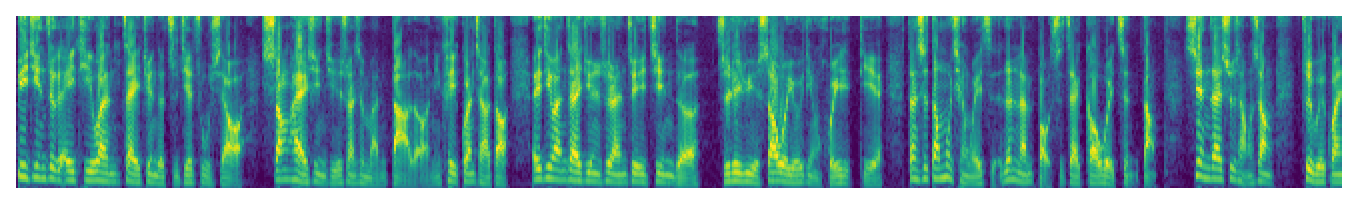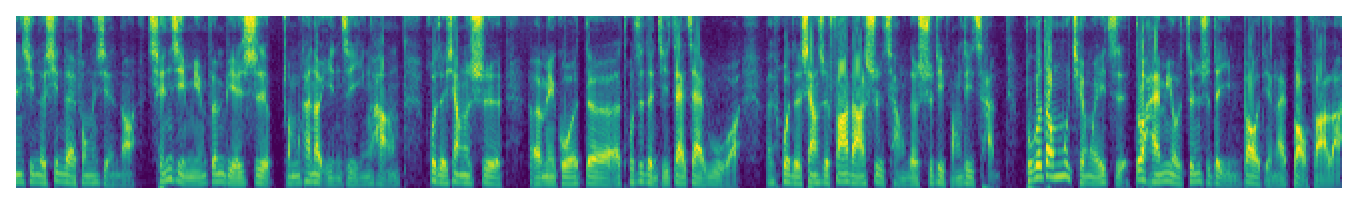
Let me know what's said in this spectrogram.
毕竟这个 AT1 债券的直接注销啊，伤害性其实算是蛮大的哦。你可以观察到，AT1 债券虽然最近的殖利率稍微有一点回跌，但是到目前为止仍然保持在高位震荡。现在市场上最为关心的信贷风险呢，前几名分别是我们看到影子银行，或者像是呃美国的投资等级债债务啊，或者像是发达市场的实体房地产。不过到目前为止都还没有真实的引爆点来爆发了，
